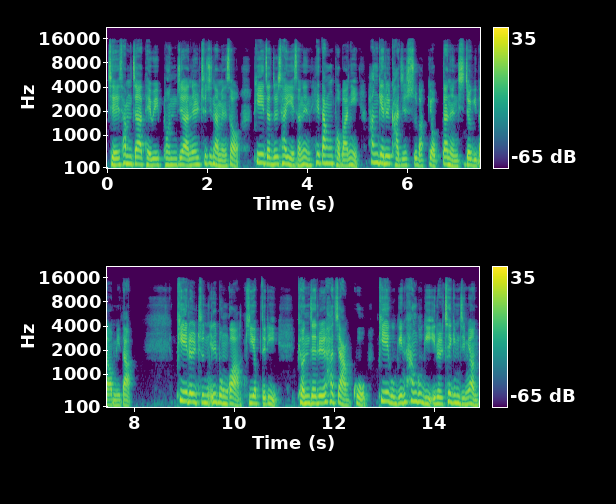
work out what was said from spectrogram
제3자 대위 번제안을 추진하면서 피해자들 사이에서는 해당 법안이 한계를 가질 수밖에 없다는 지적이 나옵니다. 피해를 준 일본과 기업들이 변제를 하지 않고 피해국인 한국이 이를 책임지면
